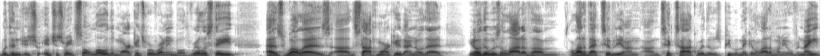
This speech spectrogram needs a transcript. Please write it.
with interest, rates so low, the markets were running both real estate as well as uh, the stock market. I know that you know there was a lot of um, a lot of activity on on TikTok where there was people making a lot of money overnight.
